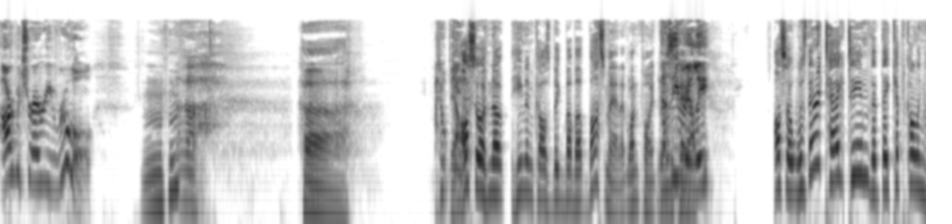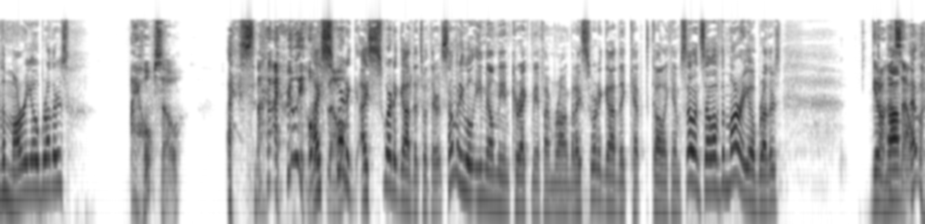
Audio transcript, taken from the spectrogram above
arbitrary rule. Uh, I don't yeah. Also of note, Heenan calls Big Bubba Boss Man at one point. Does he chaos. really? Also, was there a tag team that they kept calling the Mario Brothers? I hope so. I really hope I so. swear to I swear to God that's what they're. Somebody will email me and correct me if I'm wrong, but I swear to God they kept calling him so and so of the Mario Brothers. Get on that, Um, Sal. at,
